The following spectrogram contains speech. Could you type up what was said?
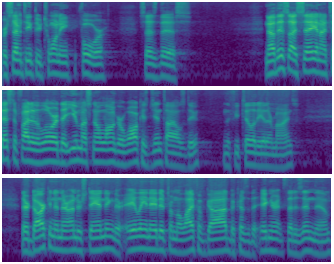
Verse 17 through 24 says this Now, this I say, and I testify to the Lord that you must no longer walk as Gentiles do in the futility of their minds they're darkened in their understanding. They're alienated from the life of God because of the ignorance that is in them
